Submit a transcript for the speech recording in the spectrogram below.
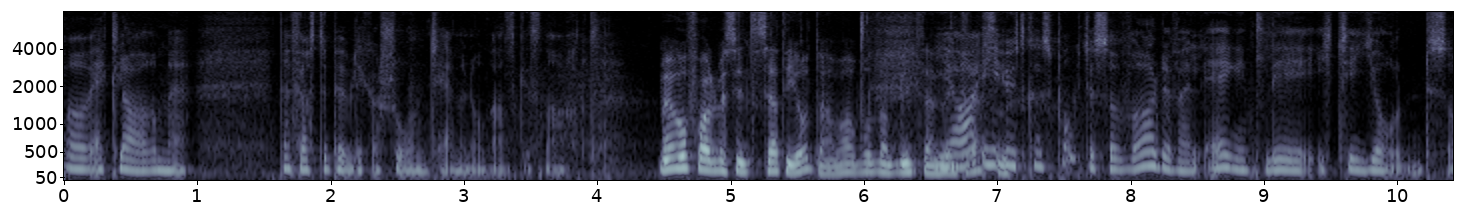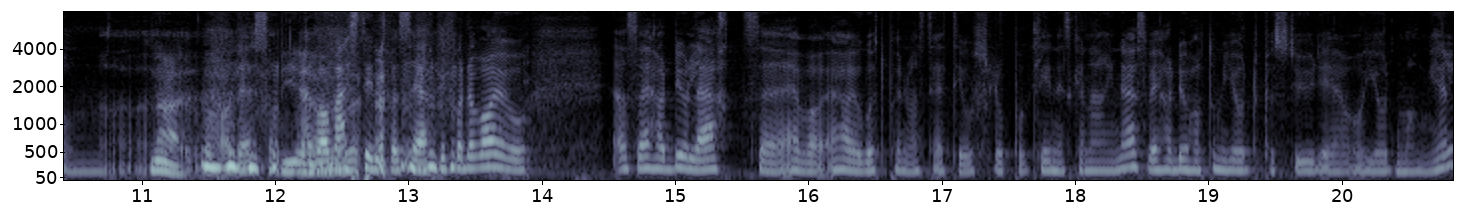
Og er klare med den første publikasjonen kommer nå ganske snart. Men hvorfor har du blitt interessert i jod? Hvordan begynte den ja, interessen? I utgangspunktet så var det vel egentlig ikke jod som uh, var det som jeg var mest interessert i. For det var jo Altså, jeg hadde jo lært uh, jeg, var, jeg, har jo gått på Universitetet i Oslo på klinisk ernæring der, så vi hadde jo hatt om jod på studiet og jodmangel.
